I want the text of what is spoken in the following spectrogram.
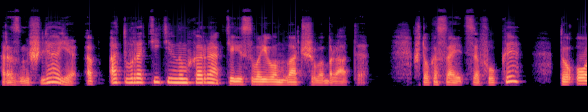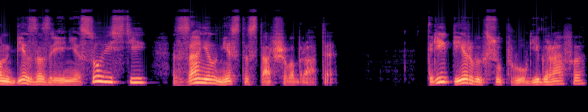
размышляя об отвратительном характере своего младшего брата. Что касается Фуке, то он без зазрения совести занял место старшего брата. Три первых супруги графа,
